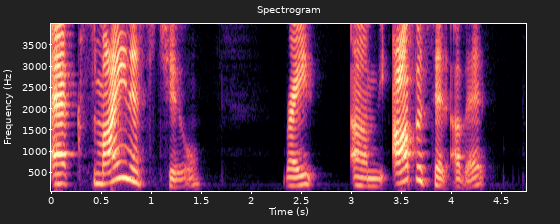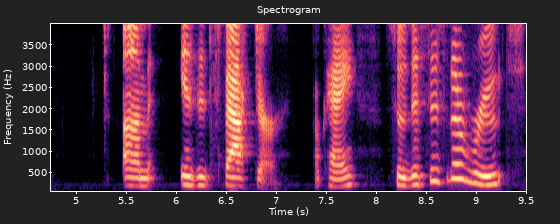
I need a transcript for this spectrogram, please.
x minus two, right, um, the opposite of it, um, is its factor, okay? So this is the root,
